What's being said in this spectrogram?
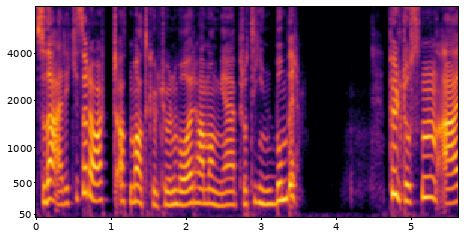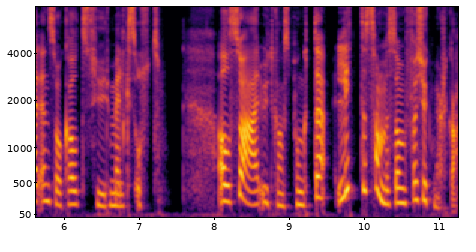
så det er ikke så rart at matkulturen vår har mange proteinbomber. Pultosten er en såkalt surmelksost. Altså er utgangspunktet litt det samme som for tjukkmjølka.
